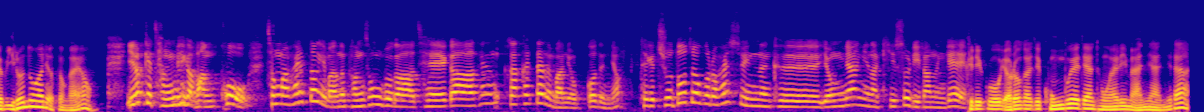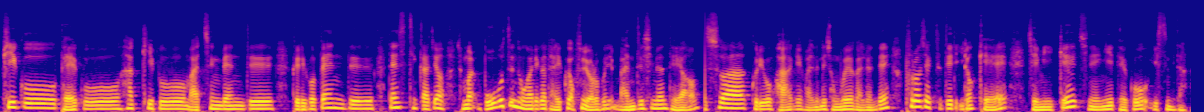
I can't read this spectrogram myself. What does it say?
여러분 이런 동아리 어떤가요? 이렇게 장비가 많고 정말 활동이 많은 방송부가 제가 생각할 때는 많이 없거든요. 되게 주도적으로 할 수 있는 그 역량이나 기술이라는 게 그리고 여러 가지 공부에 대한 동아리만이 아니라 피구, 배구, 하키부, 마칭 밴드, 그리고 밴드, 댄스팀까지요. 정말 모든 동아리가 다 있고 없으면 여러분이 만드시면 돼요. 수학 그리고 과학에 관련된 정보에 관련된 프로젝트들이 이렇게 재미있게 진행이 되고 있습니다.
